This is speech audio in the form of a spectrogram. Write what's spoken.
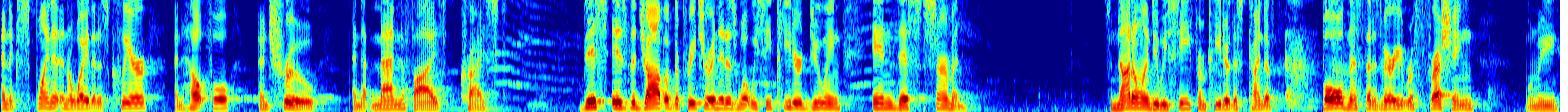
and explain it in a way that is clear and helpful and true and that magnifies Christ. This is the job of the preacher, and it is what we see Peter doing in this sermon. So, not only do we see from Peter this kind of boldness that is very refreshing when we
